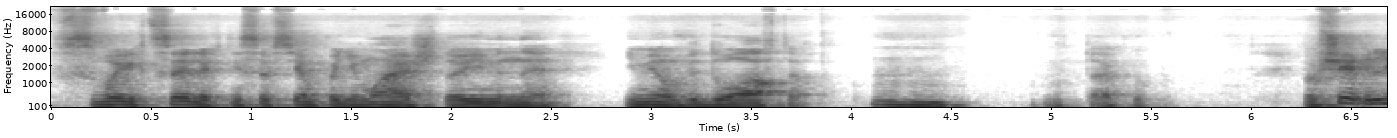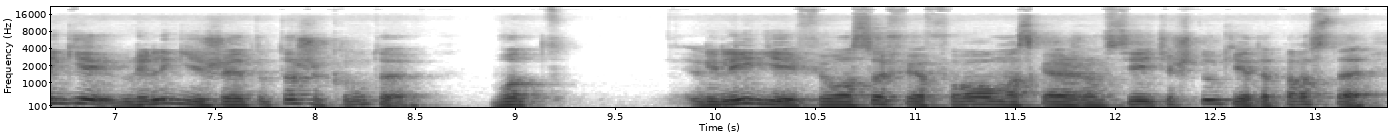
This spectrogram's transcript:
в своих целях не совсем понимаешь, что именно имел в виду автор. Угу. Вот так вот. Вообще религия, религия же это тоже круто. Вот религия, философия Фрома, скажем, все эти штуки, это просто,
